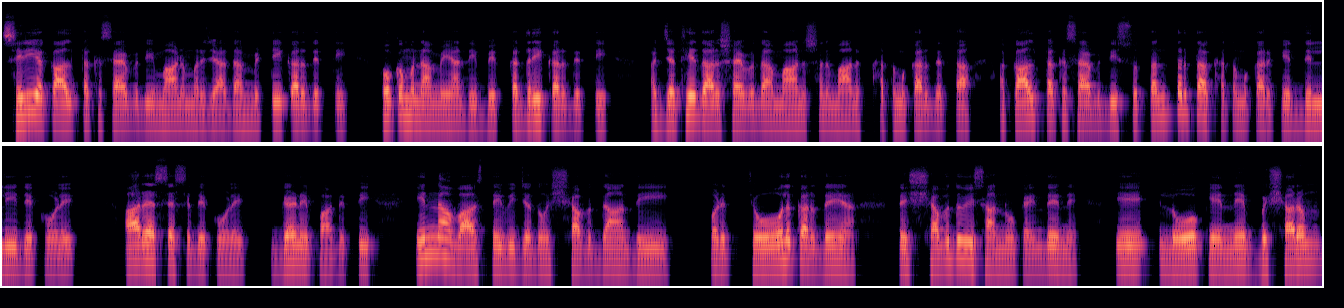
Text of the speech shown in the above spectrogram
ਸ੍ਰੀ ਅਕਾਲ ਤਖਤ ਸਾਹਿਬ ਦੀ ਮਾਣ ਮਰਜ਼ਾਦਾ ਮਿੱਟੀ ਕਰ ਦਿੱਤੀ, ਹੁਕਮਨਾਮਿਆਂ ਦੀ ਬੇਕਦਰੀ ਕਰ ਦਿੱਤੀ, ਜਥੇਦਾਰ ਸਾਹਿਬ ਦਾ ਮਾਨ ਸਨਮਾਨ ਖਤਮ ਕਰ ਦਿੱਤਾ, ਅਕਾਲ ਤਖਤ ਸਾਹਿਬ ਦੀ ਸੁਤੰਤਰਤਾ ਖਤਮ ਕਰਕੇ ਦਿੱਲੀ ਦੇ ਕੋਲੇ ਆਰਐਸਐਸ ਦੇ ਕੋਲੇ ਗਹਿਣੇ ਪਾ ਦਿੱਤੀ ਇਹਨਾਂ ਵਾਸਤੇ ਵੀ ਜਦੋਂ ਸ਼ਬਦਾਂ ਦੀ ਪੜਚੋਲ ਕਰਦੇ ਆ, ਤੇ ਸ਼ਬਦ ਵੀ ਸਾਨੂੰ ਕਹਿੰਦੇ ਨੇ, ਇਹ ਲੋਕ ਇੰਨੇ ਬਸ਼ਰਮ,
